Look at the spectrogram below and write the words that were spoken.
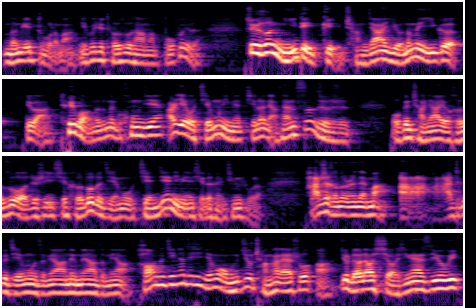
门给堵了吗？你会去投诉他吗？不会的。所以说你得给厂家有那么一个对吧推广的那么个空间。而且我节目里面提了两三次，就是我跟厂家有合作，这是一期合作的节目，简介里面写的很清楚了。还是很多人在骂啊，这个节目怎么样，那么样怎么样？好，那今天这期节目我们就敞开来说啊，就聊聊小型 SUV。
